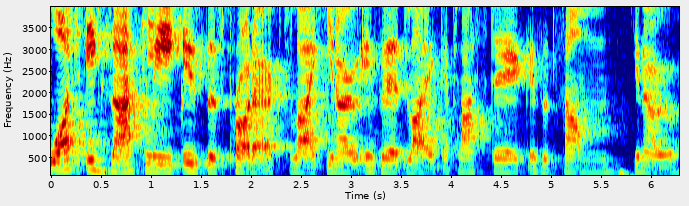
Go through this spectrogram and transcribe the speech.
what exactly is this product? Like, you know, is it like a plastic? Is it some, you know,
